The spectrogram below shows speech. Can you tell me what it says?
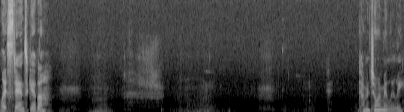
let's stand together. Come and join me, Lily.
